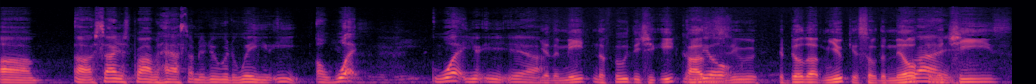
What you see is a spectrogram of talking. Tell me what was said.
um, uh, sinus problems has something to do with the way you eat or what, what you eat. Yeah. Yeah, the meat and the food that you eat causes you to build up mucus. So the milk and the cheese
